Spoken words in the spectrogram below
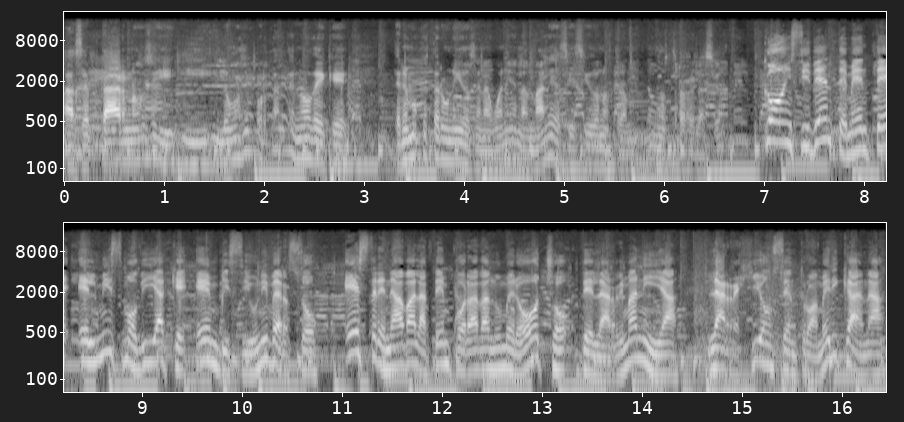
aceptarnos y, y, lo más importante, ¿no? De que tenemos que estar unidos en la buena y en las malas y así ha sido nuestra, nuestra relación. Coincidentemente, el mismo día que NBC Universo estrenaba la temporada número 8 de La Rimanía, la región centroamericana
